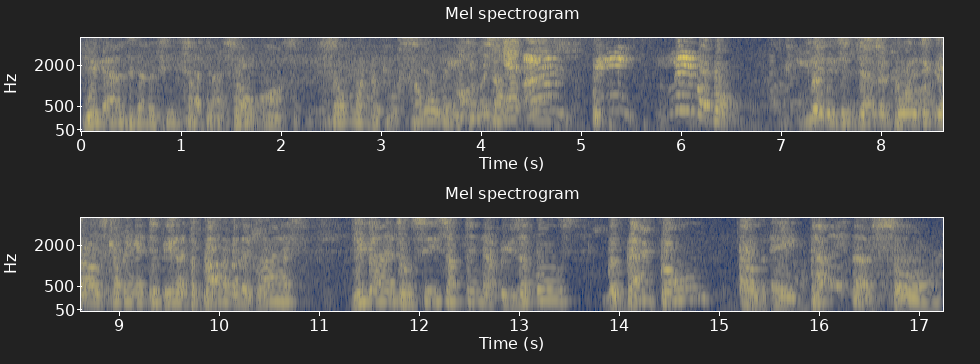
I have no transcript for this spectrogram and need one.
you guys are going to see something so fair. awesome, so wonderful, so amazing, so unbelievable. Ladies and gentlemen, boys and girls, coming into view at the bottom of the glass, you guys will see something that resembles the backbone of a dinosaur.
